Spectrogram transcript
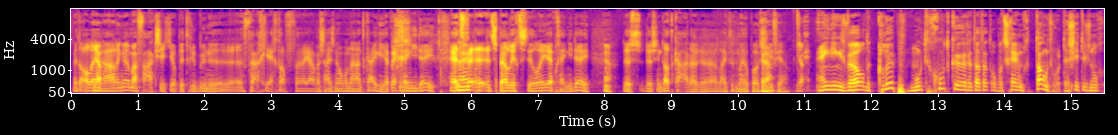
Met alle Ja. herhalingen. Maar vaak zit je op de tribune, eh, vraag je echt af, eh, ja, waar zijn ze nou allemaal naar aan het kijken? Je hebt echt geen idee. Het, Nee. spe- het spel ligt stil en je hebt geen idee. Ja. Dus, dus in dat kader eh, lijkt het me heel positief, ja. Eén ding is wel, de club moet goedkeuren dat het op het scherm getoond wordt. Er zit dus nog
